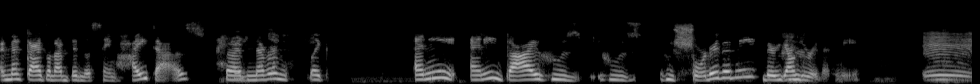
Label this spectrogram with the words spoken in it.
I've met guys that I've been the same height as, but I've never like any any guy who's who's who's shorter than me, they're mm-hmm. younger than me. Mm,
